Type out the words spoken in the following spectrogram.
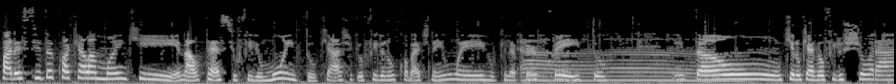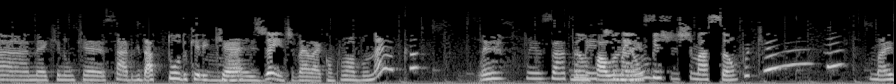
parecida com aquela mãe que enaltece o filho muito, que acha que o filho não comete nenhum erro, que ele é perfeito. Ah. Então, que não quer ver o filho chorar, né? Que não quer, sabe, dar tudo que ele quer. Mas, gente, vai lá e compra uma boneca. É, exatamente. Não falo mas- nenhum bicho de estimação, porque Mas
